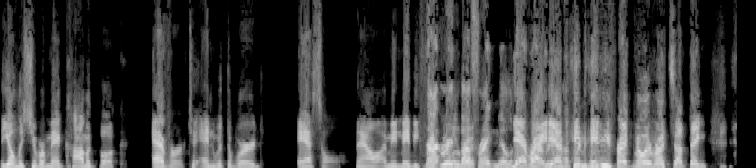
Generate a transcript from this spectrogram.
the only Superman comic book ever to end with the word asshole. Now, I mean, maybe Frank not written Miller by wrote- Frank Miller. Yeah, right. Yeah, by Frank maybe Frank Miller wrote something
